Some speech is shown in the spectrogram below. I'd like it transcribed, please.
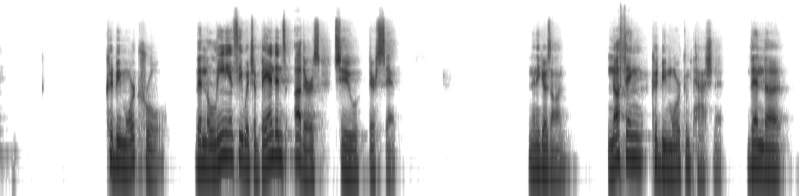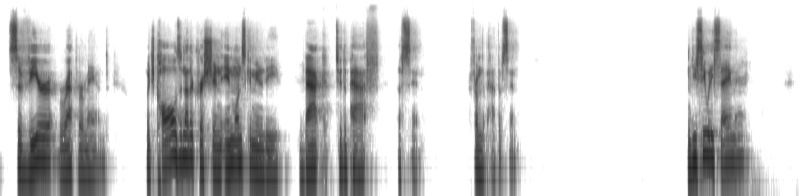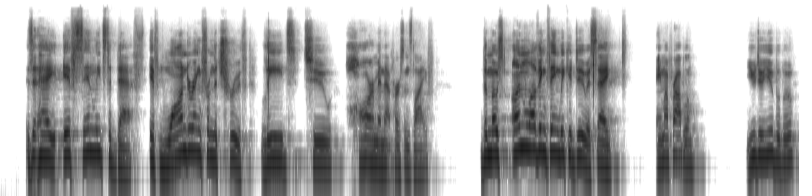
could be more cruel than the leniency which abandons others to their sin. And then he goes on Nothing could be more compassionate than the severe reprimand which calls another Christian in one's community back to the path of sin, from the path of sin. Do you see what he's saying there? Is that, hey, if sin leads to death, if wandering from the truth leads to harm in that person's life, the most unloving thing we could do is say, ain't my problem. You do you, boo boo.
